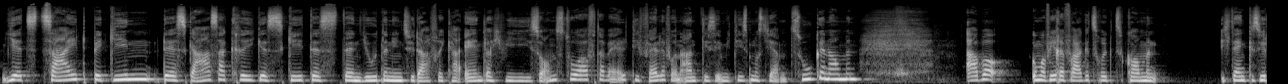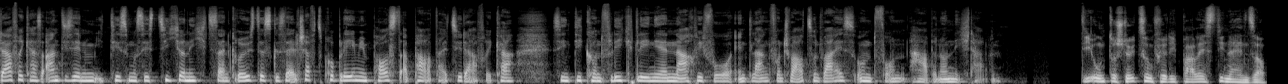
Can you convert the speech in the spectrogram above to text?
Jetzt seit Beginn des Gaza-Krieges geht es den Juden in Südafrika ähnlich wie sonst wo auf der Welt. Die Fälle von Antisemitismus, die haben zugenommen. Aber um auf Ihre Frage zurückzukommen, ich denke, Südafrikas Antisemitismus ist sicher nicht sein größtes Gesellschaftsproblem. Im Post-Apartheid Südafrika sind die Konfliktlinien nach wie vor entlang von Schwarz und Weiß und von Haben und Nicht-Haben. Die Unterstützung für die Palästinenser,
